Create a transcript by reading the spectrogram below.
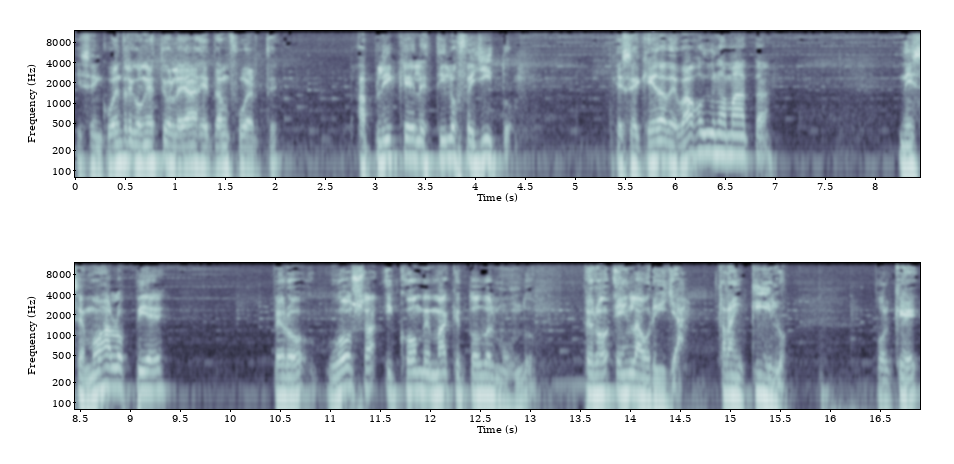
y se encuentre con este oleaje tan fuerte, aplique el estilo fellito, que se queda debajo de una mata, ni se moja los pies, pero goza y come más que todo el mundo, pero en la orilla, tranquilo, porque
